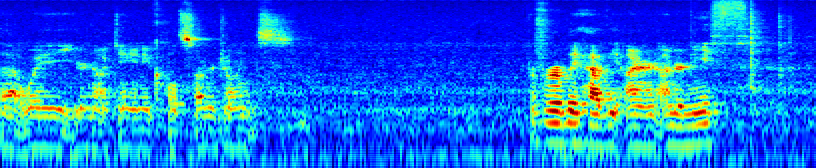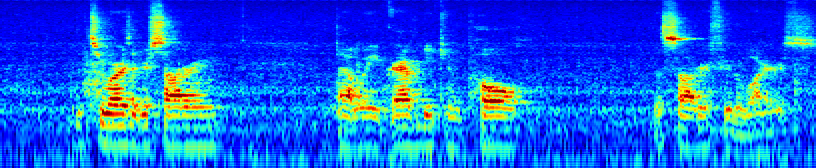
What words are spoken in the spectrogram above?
That way you're not getting any cold solder joints. Preferably have the iron underneath the two wires that you're soldering. That way gravity can pull the solder through the wires.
